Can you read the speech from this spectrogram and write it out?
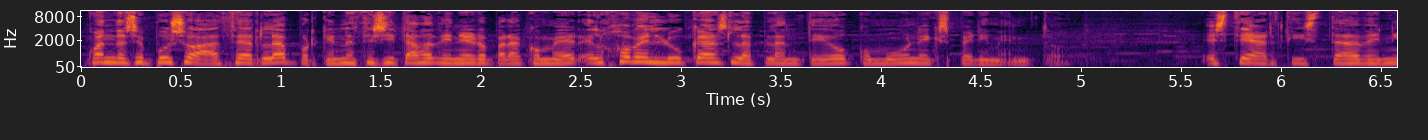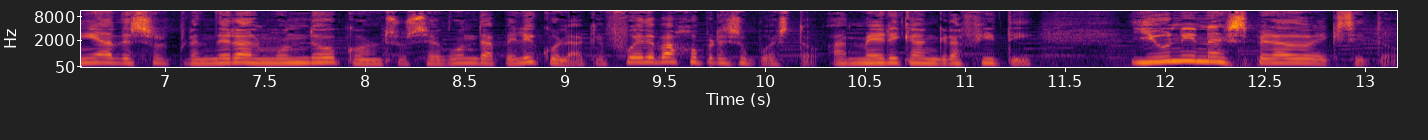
Cuando se puso a hacerla, porque necesitaba dinero para comer, el joven Lucas la planteó como un experimento. Este artista venía de sorprender al mundo con su segunda película, que fue de bajo presupuesto, American Graffiti, y un inesperado éxito.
